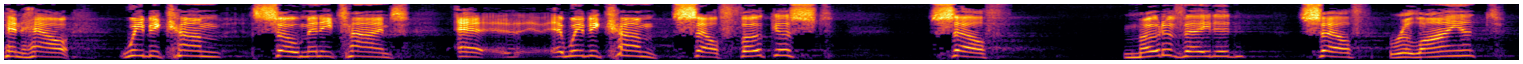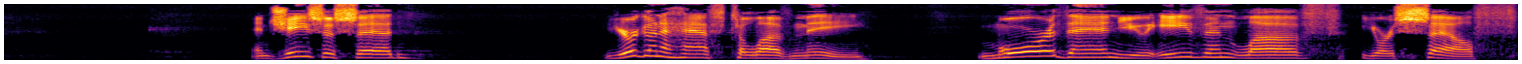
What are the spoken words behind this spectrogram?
and how we become so many times, uh, we become self focused, self motivated, self reliant. And Jesus said, You're going to have to love me more than you even love yourself.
